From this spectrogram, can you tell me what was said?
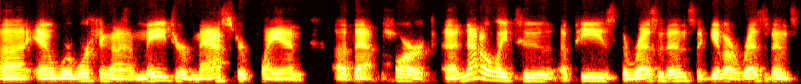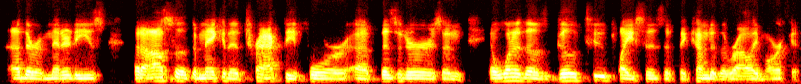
uh, and we're working on a major master plan of that park, uh, not only to appease the residents and give our residents other amenities, but also to make it attractive for uh, visitors and, and one of those go to places if they come to the Raleigh market.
